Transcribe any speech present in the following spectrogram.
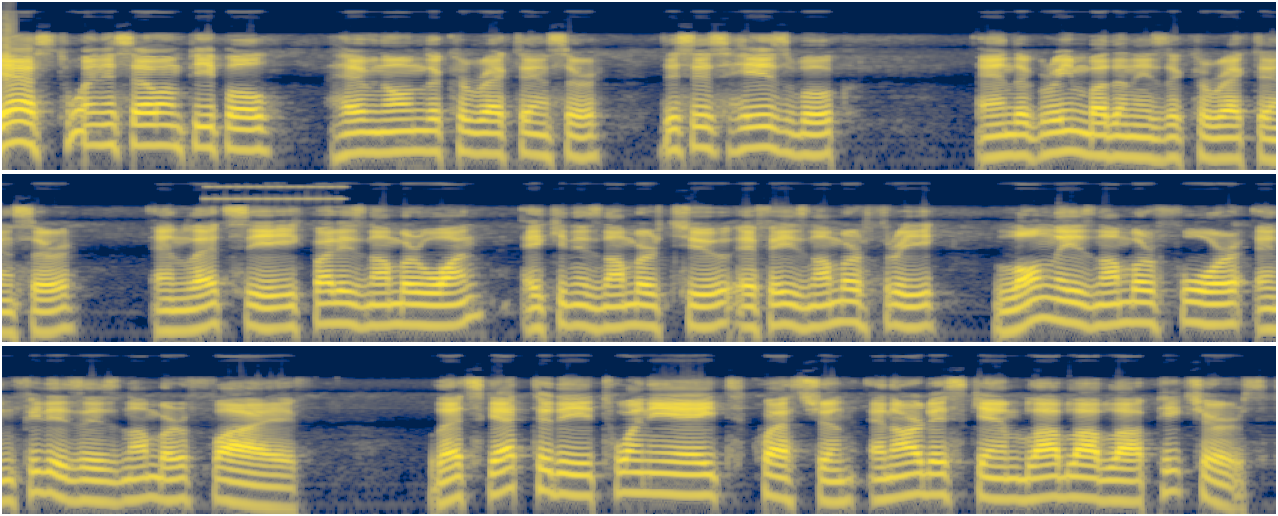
Yes, 27 people have known the correct answer. This is his book, and the green button is the correct answer. And let's see, Iqbal is number one, Ekin is number two, Efe is number three, Lonely is number four, and Filiz is number five. Let's get to the 28th question. An artist can blah blah blah pictures.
